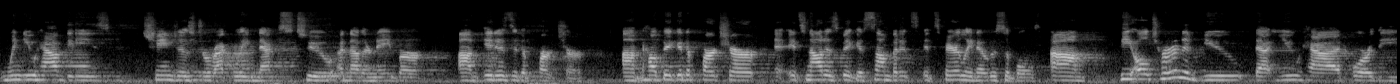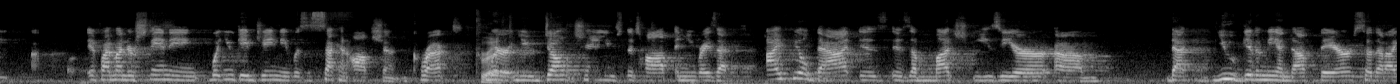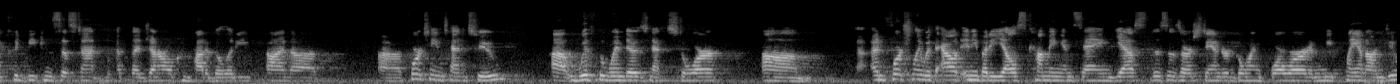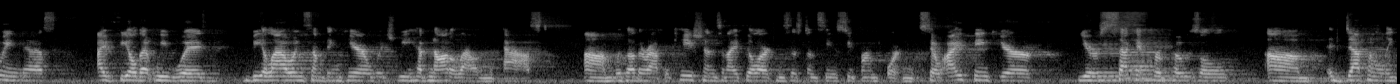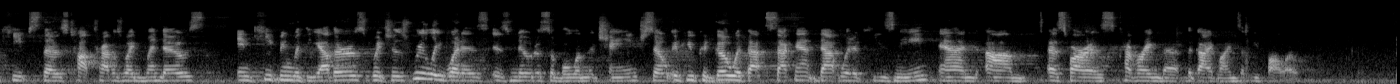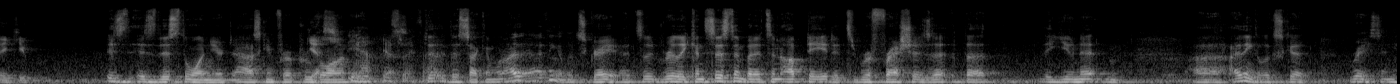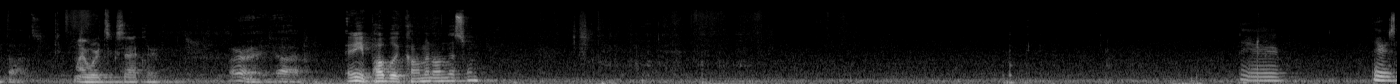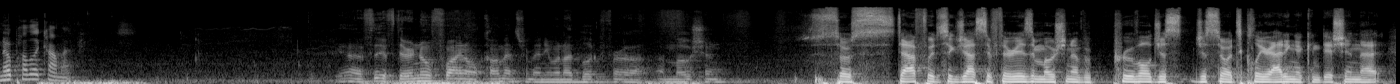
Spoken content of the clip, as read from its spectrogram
when you have these changes directly next to another neighbor, um, it is a departure. Um, how big a departure? It's not as big as some, but it's it's fairly noticeable. Um, the alternative view that you had, or the if I'm understanding what you gave Jamie was the second option, correct? Correct. Where you don't change the top and you raise that. I feel that is is a much easier. Um, that you've given me enough there so that I could be consistent with the general compatibility on uh, uh, 1410.2 uh, with the windows next door. Um, unfortunately, without anybody else coming and saying, yes, this is our standard going forward and we plan on doing this, I feel that we would be allowing something here which we have not allowed in the past um, with other applications. And I feel our consistency is super important. So I think your, your second proposal um, it definitely keeps those top trapezoid windows in keeping with the others, which is really what is is noticeable in the change. So if you could go with that second, that would appease me. And um, as far as covering the the guidelines that we follow. Thank you. Is, is this the one you're asking for approval Yes. on? Yeah, Yes. that's what I The, thought. the second one, I, I think it looks great. It's a really consistent, but it's an update. It refreshes the, the, the unit. and, Uh, I think it looks good. Race, any thoughts? My words exactly. All right, uh, any public comment on this one? There, there is no public comment. Yeah, if, if there are no final comments from anyone, I'd look for a, a motion. So staff would suggest if there is a motion of approval, just, just so it's clear, adding a condition that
